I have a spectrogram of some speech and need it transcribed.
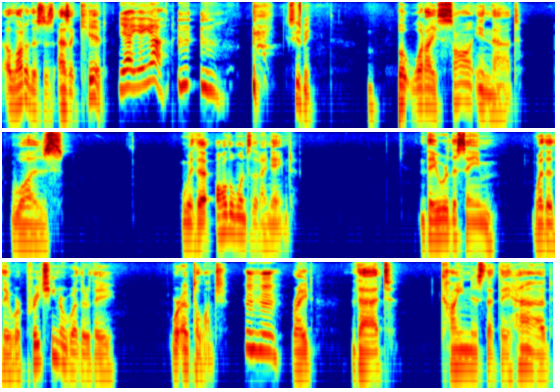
a lot of this is as a kid, Yeah. Yeah. Yeah. excuse me. But what I saw in that was with uh, all the ones that I named, they were the same whether they were preaching or whether they were out to lunch, Mm-hmm. right? That kindness that they had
